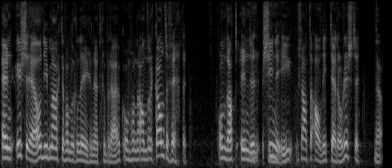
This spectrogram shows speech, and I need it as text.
En Israël die maakte van de gelegenheid gebruik om van de andere kant te vechten. Omdat in de Sinaï zaten al die terroristen. Ja.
